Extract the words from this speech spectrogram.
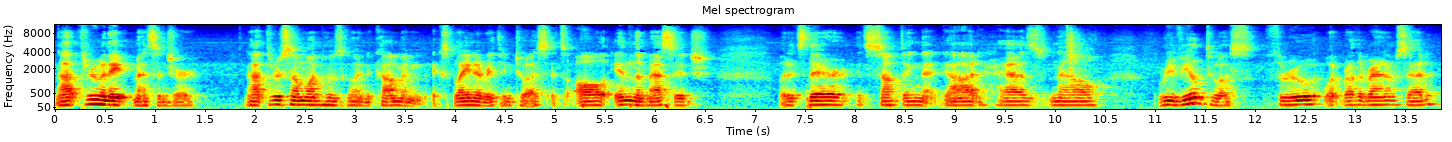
Not through an eight messenger, not through someone who's going to come and explain everything to us. It's all in the message but it's there. It's something that God has now revealed to us through what Brother Branham said,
